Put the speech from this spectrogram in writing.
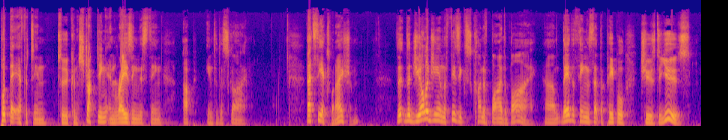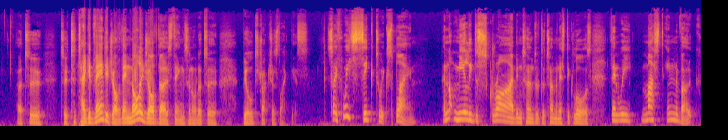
put their efforts in to constructing and raising this thing up into the sky. That's the explanation. The, the geology and the physics kind of by the by. Um, they're the things that the people choose to use, uh, to, to, to take advantage of, their knowledge of those things in order to build structures like this. So if we seek to explain, and not merely describe in terms of deterministic laws, then we must invoke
